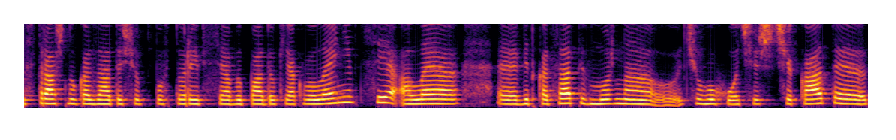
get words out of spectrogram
Страшно казати, щоб повторився випадок, як в Оленівці, але від Кацапів можна чого хочеш чекати.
